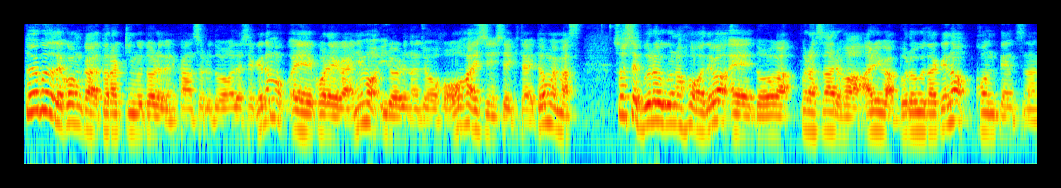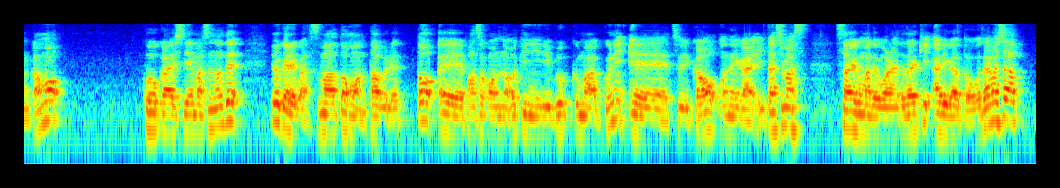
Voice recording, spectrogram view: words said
ということで今回はトラッキングトレードに関する動画でしたけども、えー、これ以外にもいろいろな情報を配信していきたいと思います。そしてブログの方では、えー、動画、プラスアルファ、あるいはブログだけのコンテンツなんかも公開していますので、よければスマートフォン、タブレット、えー、パソコンのお気に入りブックマークに、えー、追加をお願いいたします。最後までご覧いただきありがとうございました。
